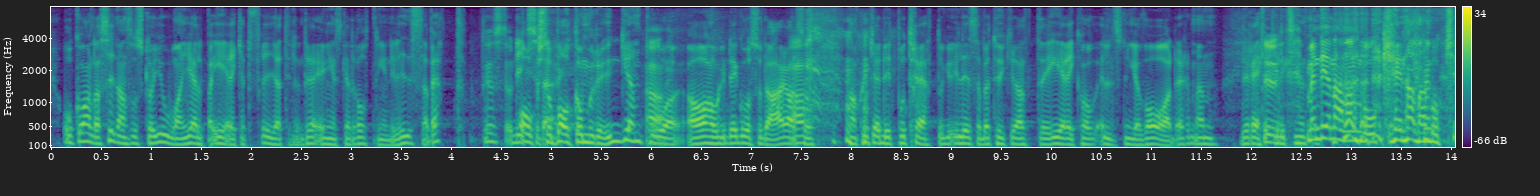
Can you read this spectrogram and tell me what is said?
Och å andra sidan så ska Johan hjälpa Erik att fria till den engelska drottningen Elisabet. Just Också sådär. bakom ryggen på... Ja. ja det går sådär. Alltså, Han skickar dit porträtt och Elisabet tycker att Erik har väldigt snygga vader. Men det räcker du, liksom inte. Men det är en annan bok. en annan bok.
